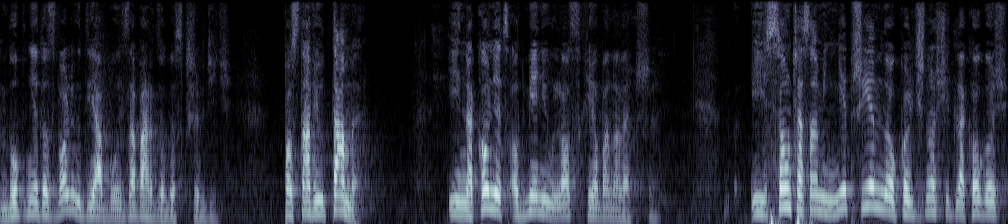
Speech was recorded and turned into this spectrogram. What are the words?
Bóg nie dozwolił diabłu za bardzo go skrzywdzić. Postawił tamę i na koniec odmienił los Hioba na lepszy. I są czasami nieprzyjemne okoliczności dla kogoś,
